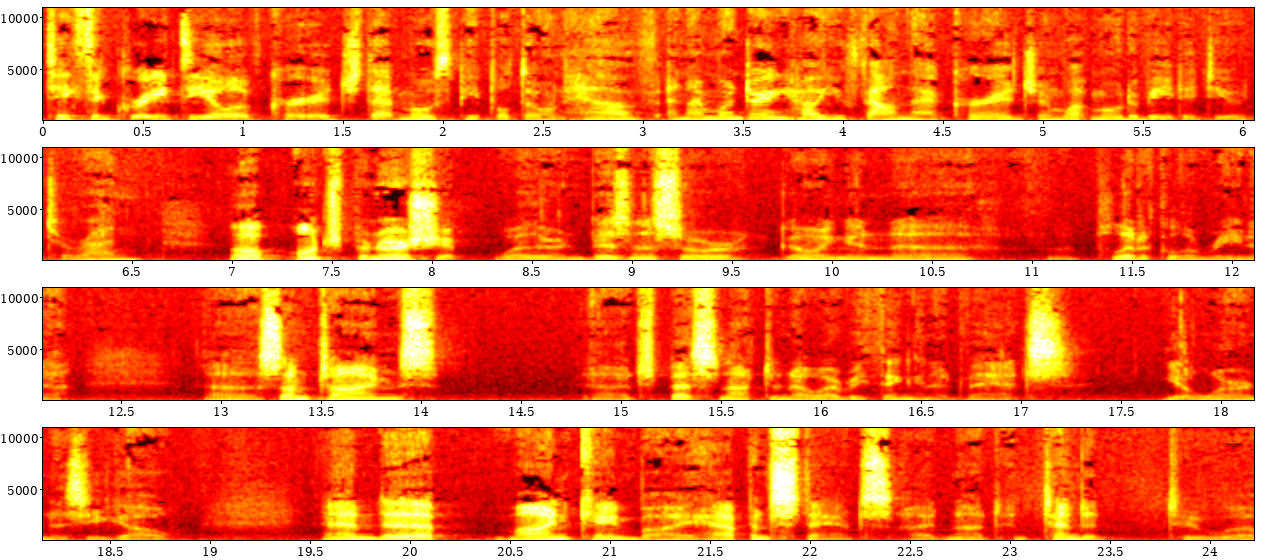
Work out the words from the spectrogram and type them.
takes a great deal of courage that most people don't have. And I'm wondering how you found that courage and what motivated you to run. Well, entrepreneurship, whether in business or going in uh, the political arena, uh, sometimes uh, it's best not to know everything in advance. You'll learn as you go. And uh, mine came by happenstance. I had not intended to uh,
